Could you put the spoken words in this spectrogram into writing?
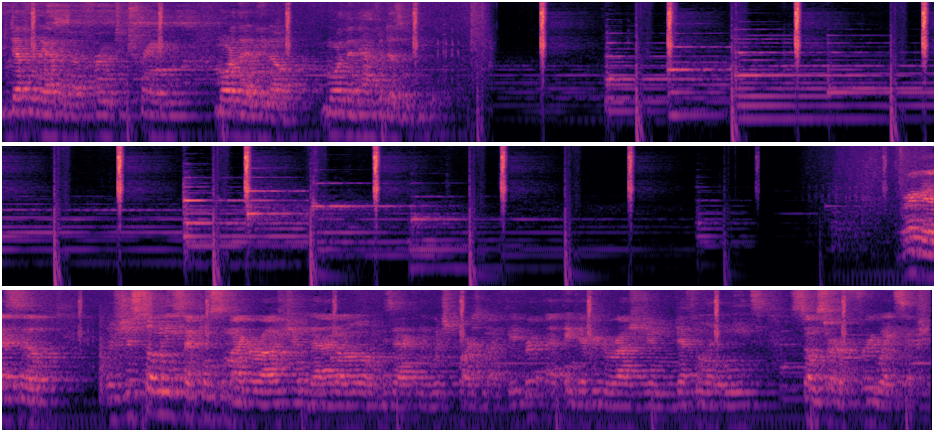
You definitely have enough room to train more than, you know, more than half a dozen people. Definitely needs some sort of free weight section.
